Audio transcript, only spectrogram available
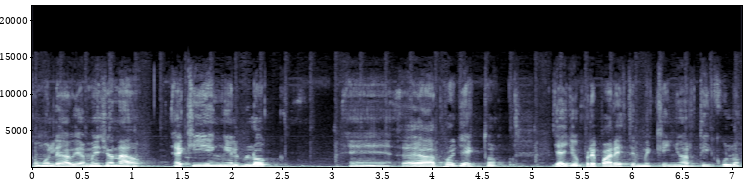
como les había mencionado, aquí en el blog eh, proyecto, ya yo preparé este pequeño artículo,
